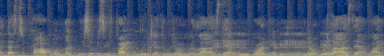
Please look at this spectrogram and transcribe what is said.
And that's the problem. Like, we so busy fighting with each other, we don't realize that we Mhm. run everything. We Mhm. don't Mhm. realize that, like,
